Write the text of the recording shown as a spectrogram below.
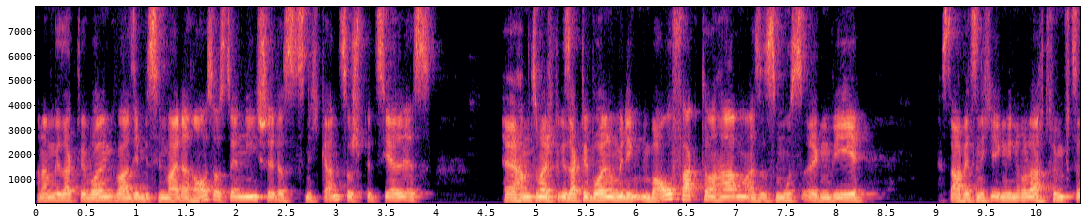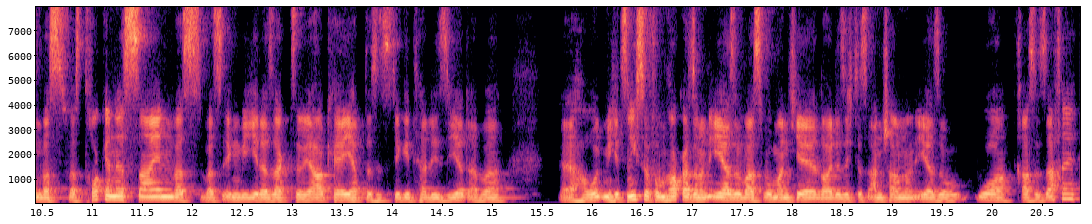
und haben gesagt, wir wollen quasi ein bisschen weiter raus aus der Nische, dass es nicht ganz so speziell ist. Äh, haben zum Beispiel gesagt, wir wollen unbedingt einen Baufaktor haben. Also es muss irgendwie, es darf jetzt nicht irgendwie 0815 was, was Trockenes sein, was, was irgendwie jeder sagt, so ja, okay, ihr habt das jetzt digitalisiert, aber äh, holt mich jetzt nicht so vom Hocker, sondern eher so was, wo manche Leute sich das anschauen und eher so, oh, krasse Sache.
